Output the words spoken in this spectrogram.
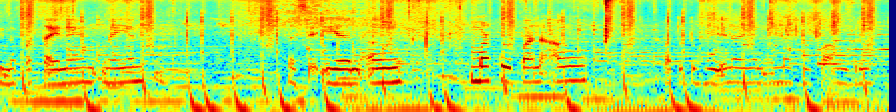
Pinapatay na yan, na yan. Kasi iyan ang markupa na ang patutubuin na yan ang markupa ang green.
